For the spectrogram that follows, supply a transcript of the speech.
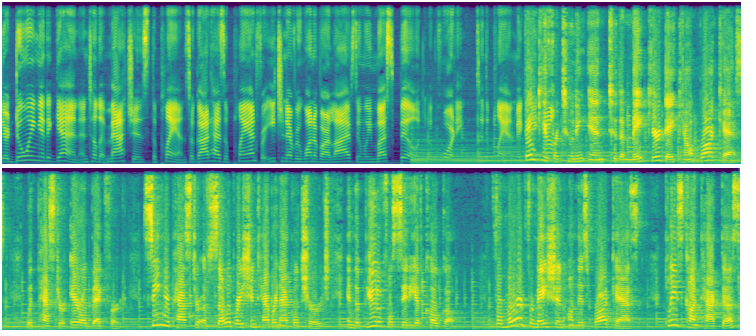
they're doing it again until it matches the plan. So God has a plan for each and every one of our lives, and we must build according to the plan. Make Thank you for tuning in to the Make Your Day Count broadcast with Pastor Errol Beckford, Senior Pastor of Celebration Tabernacle Church in the beautiful city of Cocoa. For more information on this broadcast, please contact us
